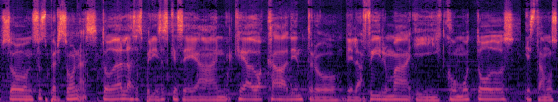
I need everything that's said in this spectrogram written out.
son sus personas, todas las experiencias que se han quedado acá dentro de la firma y cómo todos estamos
